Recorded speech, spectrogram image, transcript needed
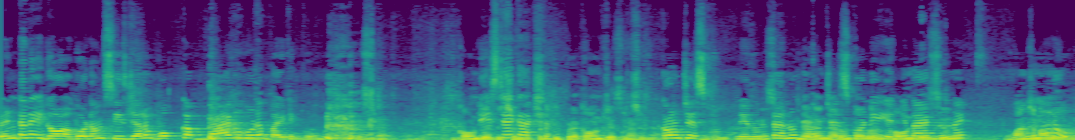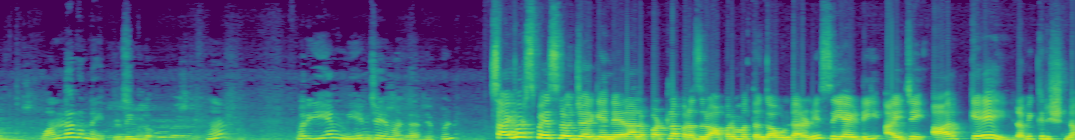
వెంటనే ఈ గోడౌన్ సీజ్ చేయాలి. ఒక్క బ్యాగ్ కూడా బయటికి పోకూడదు కౌంట్. ఇప్పుడే. కౌంట్ కౌంట్ చేసుకోండి. నేను ఉంటాను మేడం గారు ఉంటారు. ఎన్ని కౌంట్ చేసి వందలు. ఉన్నాయి దీంట్లో? మరి ఏం ఏం చేయమంటారు చెప్పండి? సైబర్ స్పేస్లో జరిగే నేరాల పట్ల ప్రజలు అప్రమత్తంగా ఉండాలని సిఐడి ఐజీ ఆర్కే రవికృష్ణ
